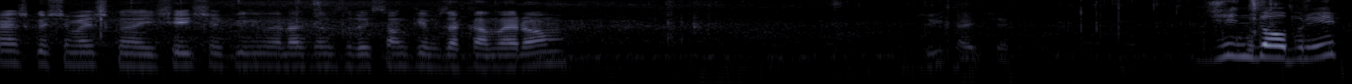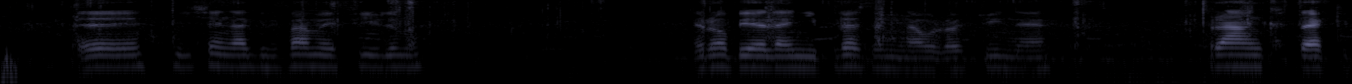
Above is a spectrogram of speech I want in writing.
Siemeczko, siemeczko na dzisiejszym filmie razem z Rysonkiem za kamerą. Witajcie. Dzień dobry. Yy, dzisiaj nagrywamy film. Robię Leni prezent na urodziny. Prank, taki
